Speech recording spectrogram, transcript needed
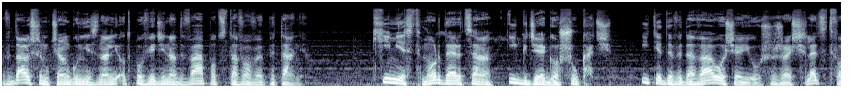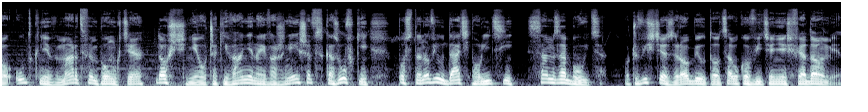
w dalszym ciągu nie znali odpowiedzi na dwa podstawowe pytania: kim jest morderca i gdzie go szukać? I kiedy wydawało się już, że śledztwo utknie w martwym punkcie, dość nieoczekiwanie najważniejsze wskazówki postanowił dać policji sam zabójca. Oczywiście zrobił to całkowicie nieświadomie.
